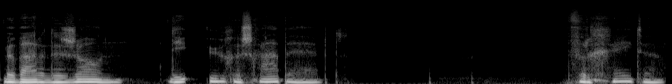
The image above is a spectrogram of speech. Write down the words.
we waren de zoon die u geschapen hebt. Vergeten.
